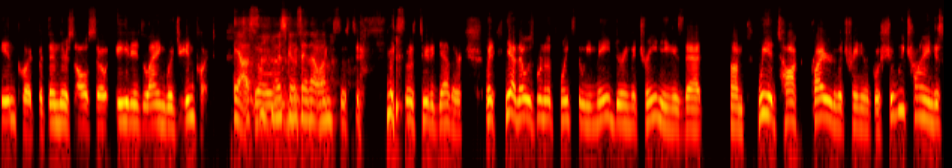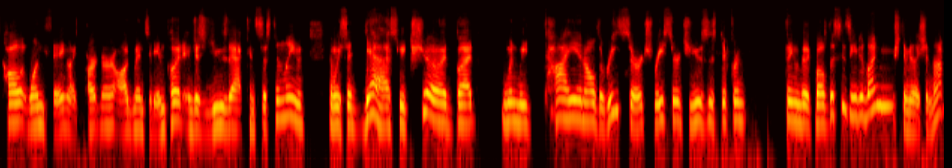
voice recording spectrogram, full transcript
input, but then there's also aided language input. Yes, so I was going to say that one. Mix those, two, mix those two together. But yeah, that was one of the points that we made during the training is that um, we had talked prior to the training like well should we try and just call it one thing like partner augmented input and just use that consistently? And we said yes we should but when we tie in all the research research uses different things like well this is aided language stimulation not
